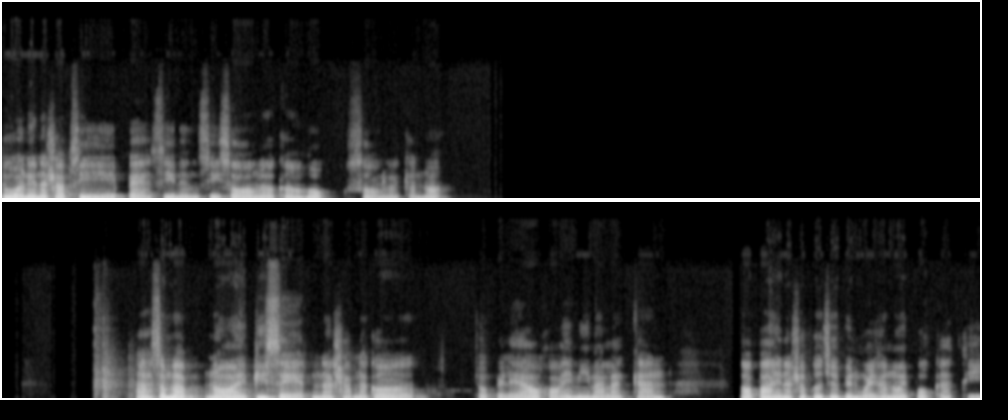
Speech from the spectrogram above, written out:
ตัวเนี่ยนะครับสี่แปดสี่หนึ่งสี่สองแล้วก็หกสองแล้วกันเนาะอ่าสำหรับนอยพิเศษนะครับนะก็ จบไปแล้วขอให้มีมาละกัน ต่อไปนะครับก็จะเป็นหวยฮานอยปกติ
